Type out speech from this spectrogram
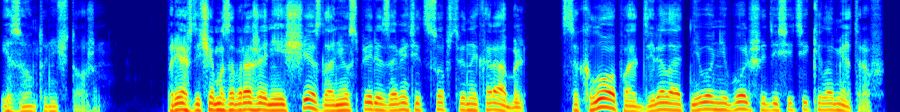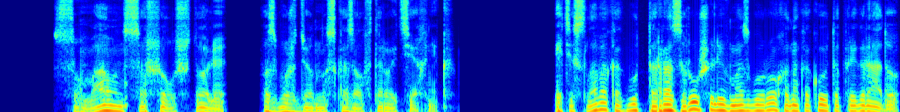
и зонд уничтожен. Прежде чем изображение исчезло, они успели заметить собственный корабль. Циклопа отделяла от него не больше десяти километров. «С ума он сошел, что ли?» — возбужденно сказал второй техник. Эти слова как будто разрушили в мозгу Рохана какую-то преграду.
